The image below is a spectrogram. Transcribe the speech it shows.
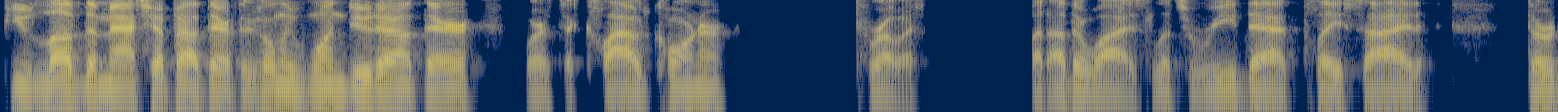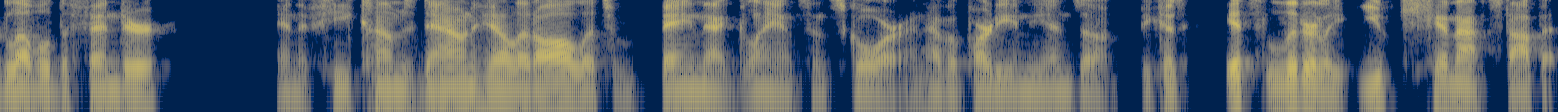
if you love the matchup out there, if there's only one dude out there where it's a cloud corner, throw it. But otherwise, let's read that play side third level defender. And if he comes downhill at all, let's bang that glance and score and have a party in the end zone because it's literally, you cannot stop it.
